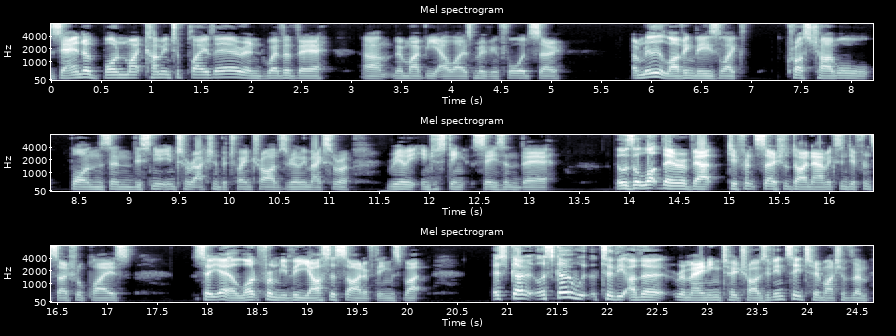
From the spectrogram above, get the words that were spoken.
Xander bond might come into play there and whether there um, there might be allies moving forward. So I'm really loving these like cross tribal bonds and this new interaction between tribes really makes for a really interesting season there. There was a lot there about different social dynamics and different social plays. So yeah, a lot from the Yase side of things, but let's go let's go to the other remaining two tribes. We didn't see too much of them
